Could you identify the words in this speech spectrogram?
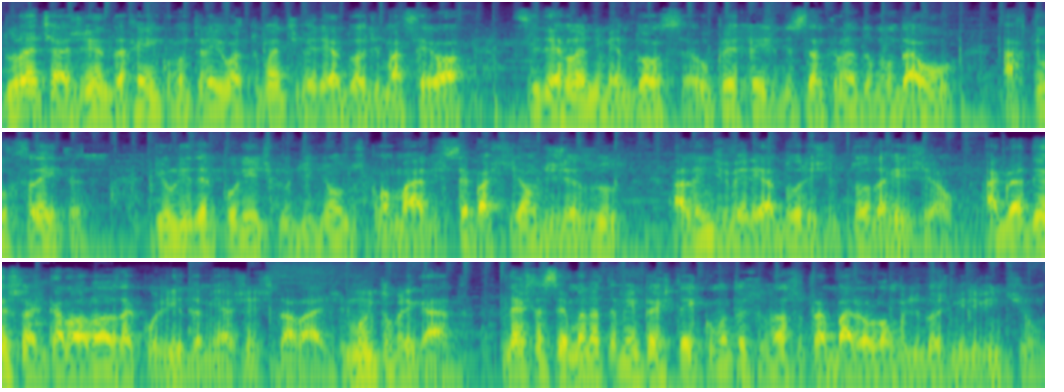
Durante a agenda, reencontrei o atuante vereador de Maceió, Ciderlane Mendonça, o prefeito de Santana do Mundaú, Arthur Freitas, e o líder político de União dos Comares, Sebastião de Jesus, além de vereadores de toda a região. Agradeço a calorosa acolhida, minha gente da Laje. Muito obrigado. Nesta semana também prestei contas do nosso trabalho ao longo de 2021.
